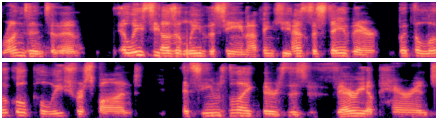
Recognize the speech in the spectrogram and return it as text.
runs into them, at least he doesn't leave the scene. I think he has to stay there. But the local police respond. It seems like there's this very apparent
